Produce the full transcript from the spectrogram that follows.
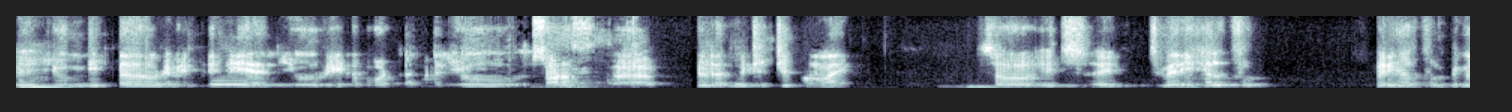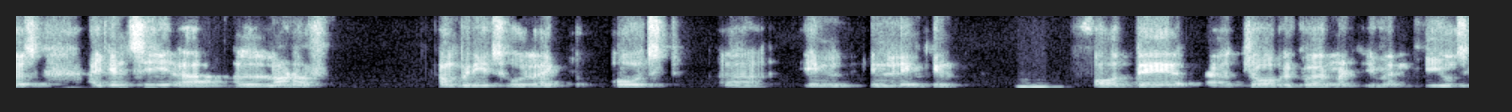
Mm-hmm. You meet them every day and you read about them and you sort of uh, build a relationship online. So it's it's very helpful, very helpful because I can see uh, a lot of companies who like to post uh, in in LinkedIn mm-hmm. for their uh, job requirement. Even we use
